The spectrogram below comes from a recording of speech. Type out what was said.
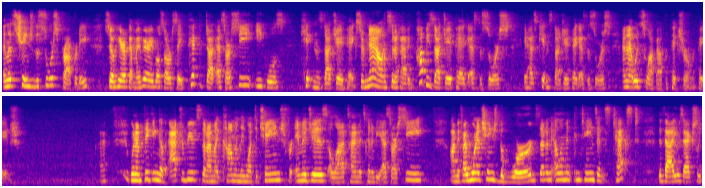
And let's change the source property. So here I've got my variable, so I'll say pic.src equals kittens.jpg. So now instead of having puppies.jpg as the source, it has kittens.jpg as the source, and that would swap out the picture on the page. Okay. When I'm thinking of attributes that I might commonly want to change for images, a lot of time it's going to be src. Um, if I want to change the words that an element contains in its text, the value is actually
